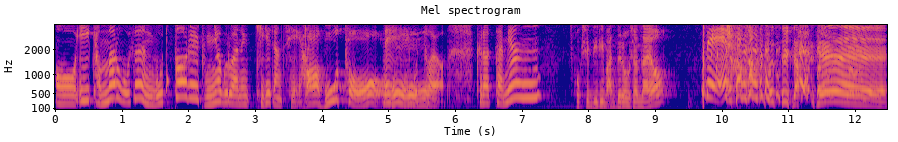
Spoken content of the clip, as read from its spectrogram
어, 이 견마 로봇은 모터를 동력으로 하는 기계 장치예요. 아, 모터. 네, 오, 오. 모터요. 그렇다면 혹시 미리 만들어 오셨나요? 네. 좋습니다. 네.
